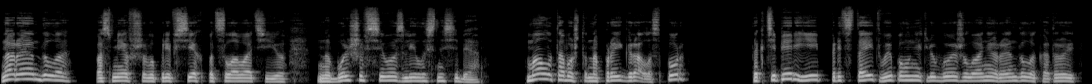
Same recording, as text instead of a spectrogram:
на Рэндала, посмевшего при всех поцеловать ее, но больше всего злилась на себя. Мало того, что она проиграла спор, так теперь ей предстоит выполнить любое желание Рэндала, который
